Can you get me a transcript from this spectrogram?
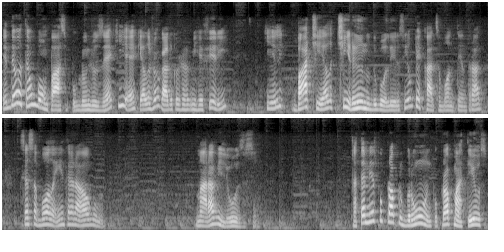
ele deu até um bom passe pro Bruno José, que é aquela jogada que eu já me referi, que ele bate ela tirando do goleiro. Assim, é um pecado essa bola não ter entrado. Se essa bola entra, era algo maravilhoso, assim. Até mesmo pro próprio Bruno, pro próprio Matheus.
